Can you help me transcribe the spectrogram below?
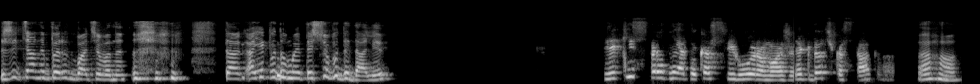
Життя непередбачуване. Так, а як ви думаєте, що буде далі? Якийсь предмет, якась фігура може, як дочка з. Ага.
